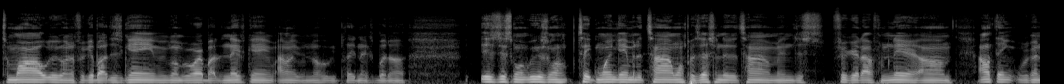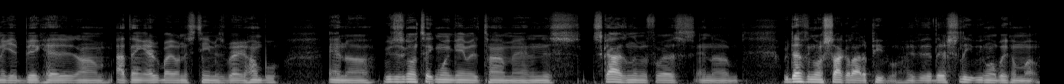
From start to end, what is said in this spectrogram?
tomorrow we're going to forget about this game. We're going to be worried about the next game. I don't even know who we play next, but uh, it's just going. We're just going to take one game at a time, one possession at a time, and just figure it out from there. Um, I don't think we're going to get big headed. Um, I think everybody on this team is very humble, and uh, we're just going to take one game at a time, man. And this sky's the limit for us, and um, we're definitely to shock a lot of people. If they're asleep, we're to wake them up.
